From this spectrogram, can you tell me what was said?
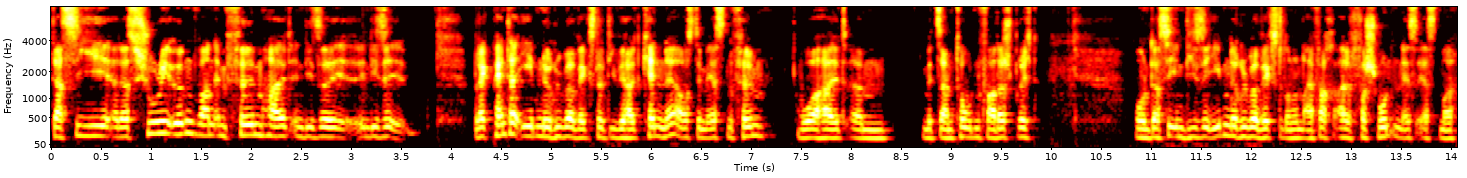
Dass sie, dass Shuri irgendwann im Film halt in diese, in diese Black Panther-Ebene rüberwechselt, die wir halt kennen, ne? Aus dem ersten Film, wo er halt ähm, mit seinem toten Vater spricht. Und dass sie in diese Ebene rüberwechselt und einfach halt verschwunden ist erstmal.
